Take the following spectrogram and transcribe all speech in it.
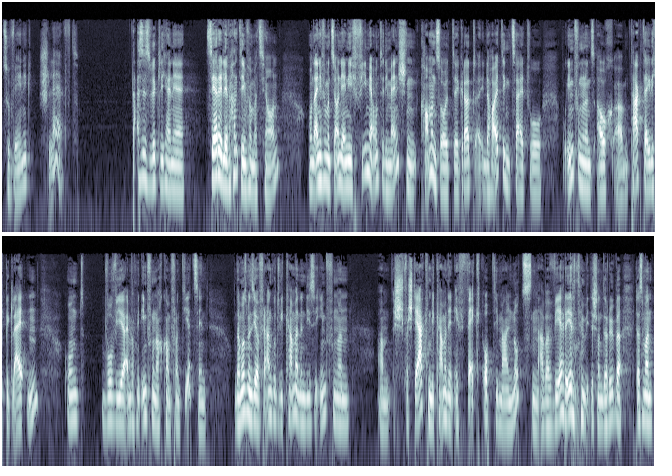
zu wenig schläft. Das ist wirklich eine sehr relevante Information und eine Information, die eigentlich viel mehr unter die Menschen kommen sollte, gerade in der heutigen Zeit, wo, wo Impfungen uns auch ähm, tagtäglich begleiten und wo wir einfach mit Impfungen auch konfrontiert sind. Und da muss man sich auch fragen, gut, wie kann man denn diese Impfungen ähm, verstärken, wie kann man den Effekt optimal nutzen, aber wer redet denn bitte schon darüber, dass man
